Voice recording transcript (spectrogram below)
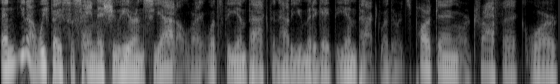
And, you know, we face the same issue here in Seattle, right? What's the impact and how do you mitigate the impact, whether it's parking or traffic or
